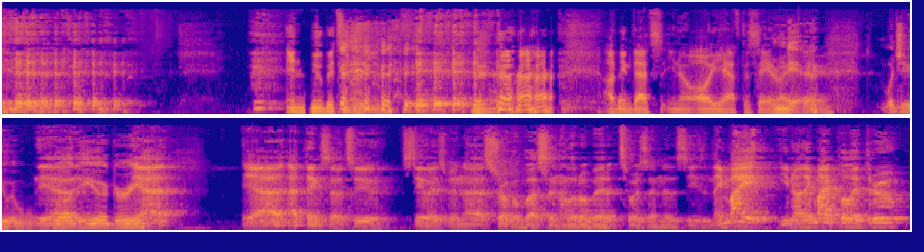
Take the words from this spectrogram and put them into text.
Indubitably. I think that's you know all you have to say right Yeah. there. Would you? Yeah. Will, do you agree? Yeah, yeah, I, I think so too. Steelers been uh, struggle busting a little bit towards the end of the season. They might, you know, they might pull it through.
